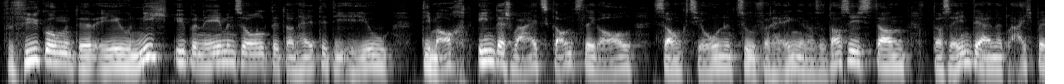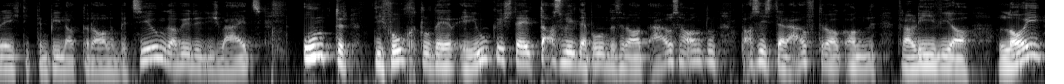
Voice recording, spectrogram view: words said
Verfügungen der EU nicht übernehmen sollte, dann hätte die EU die Macht, in der Schweiz ganz legal Sanktionen zu verhängen. Also das ist dann das Ende einer gleichberechtigten bilateralen Beziehung. Da würde die Schweiz unter die Fuchtel der EU gestellt. Das will der Bundesrat aushandeln. Das ist der Auftrag an Frau Livia Loy.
